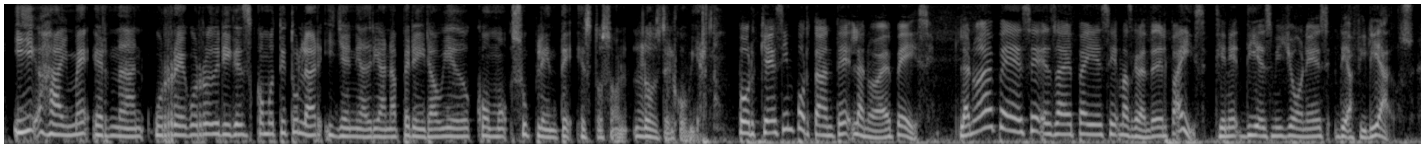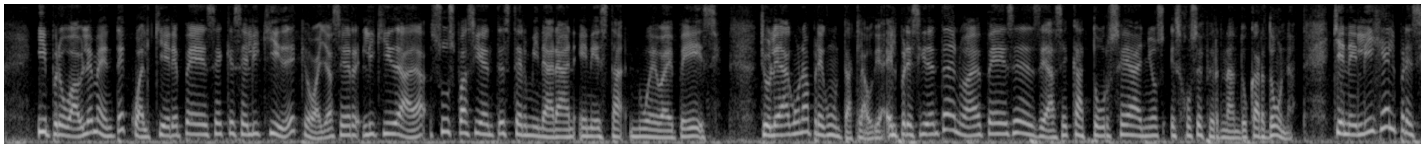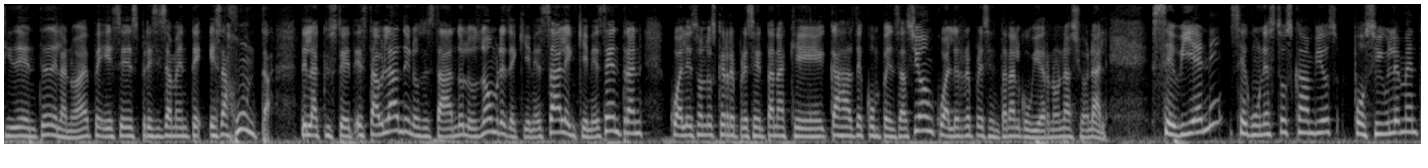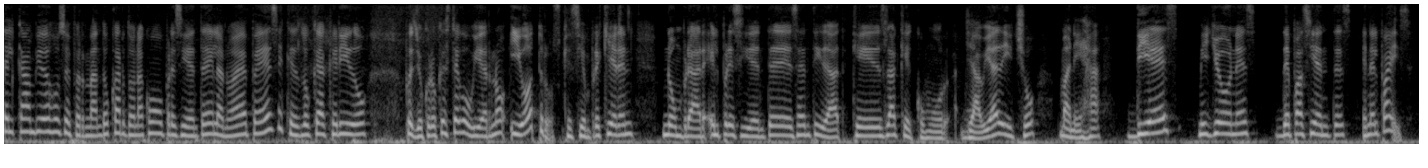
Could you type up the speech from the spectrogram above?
y Jaime Hernán Urrego Rodríguez como titular y Jenny Adriana Pereira Oviedo como suplente. Estos son los del gobierno. ¿Por qué es importante la nueva EPS? La nueva EPS es la EPS más grande del país, tiene 10 millones de afiliados y probablemente cualquier EPS que se liquide, que vaya a ser liquidada, sus pacientes terminarán en esta nueva EPS. Yo le hago una pregunta, Claudia. El presidente de nueva EPS desde hace 14 años es José Fernando Cardona. Quien elige el presidente de la nueva EPS es precisamente esa junta de la que usted está hablando y nos está dando los nombres de quienes salen, quienes entran, cuáles son los que representan a qué cajas de compensación, cuáles representan al gobierno nacional. ¿Se viene, según estos cambios, posiblemente el cambio de José Fernando Cardona como presidente de la nueva EPS, que es lo que ha querido, pues yo creo que este gobierno y otros que siempre quieren nombrar el presidente de esa entidad, que es la que, como ya había dicho, maneja 10 millones de pacientes en el país?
